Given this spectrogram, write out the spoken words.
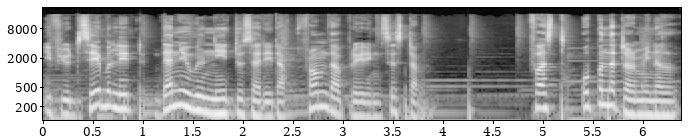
If you disable it, then you will need to set it up from the operating system. First, open the terminal.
